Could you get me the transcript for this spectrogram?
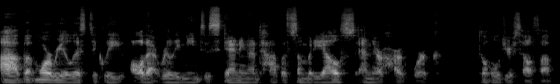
Uh, but more realistically, all that really means is standing on top of somebody else and their hard work to hold yourself up.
